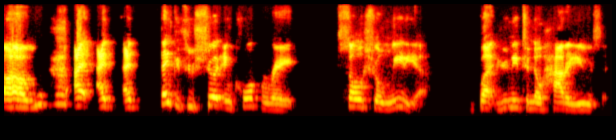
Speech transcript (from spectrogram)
um, I, I I think that you should incorporate social media, but you need to know how to use it.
